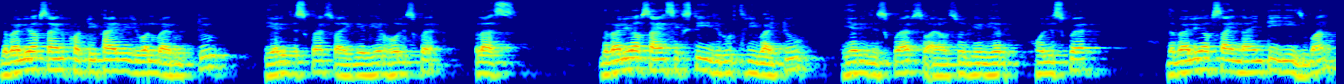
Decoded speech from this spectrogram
the value of sine 45 is 1 by root 2 here is square so i gave here whole square plus the value of sine 60 is root 3 by 2 here is square so i also gave here whole square. The value of sine 90 is 1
